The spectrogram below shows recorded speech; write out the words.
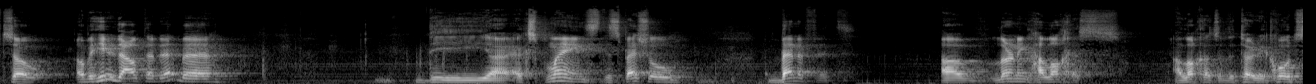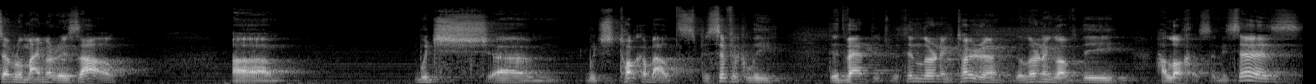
so over here, the Alter Rebbe the, uh, explains the special benefit of learning halachas halachas of the Torah. He quotes several Maimar Rizal, uh, which um, which talk about specifically the advantage within learning Torah, the learning of the halachas. And he says,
